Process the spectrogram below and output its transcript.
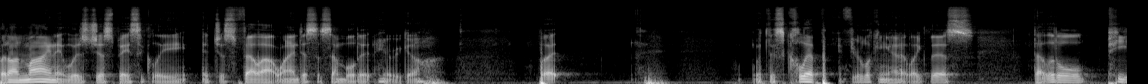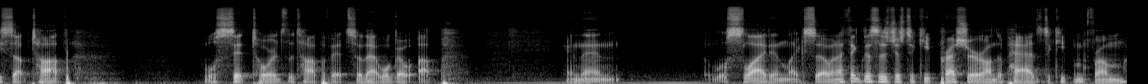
But on mine, it was just basically, it just fell out when I disassembled it. Here we go. But with this clip, if you're looking at it like this, that little piece up top will sit towards the top of it, so that will go up. And then we'll slide in like so. And I think this is just to keep pressure on the pads to keep them from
